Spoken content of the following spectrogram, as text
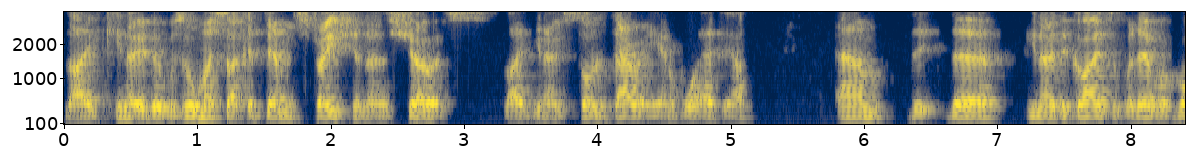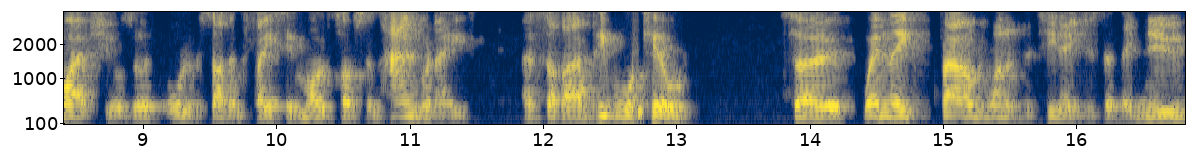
like you know there was almost like a demonstration and a show of like you know solidarity and whatever. Um, the the you know the guys that were there with riot shields are all of a sudden facing Molotovs and hand grenades and stuff like. And people were killed. So when they found one of the teenagers that they knew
